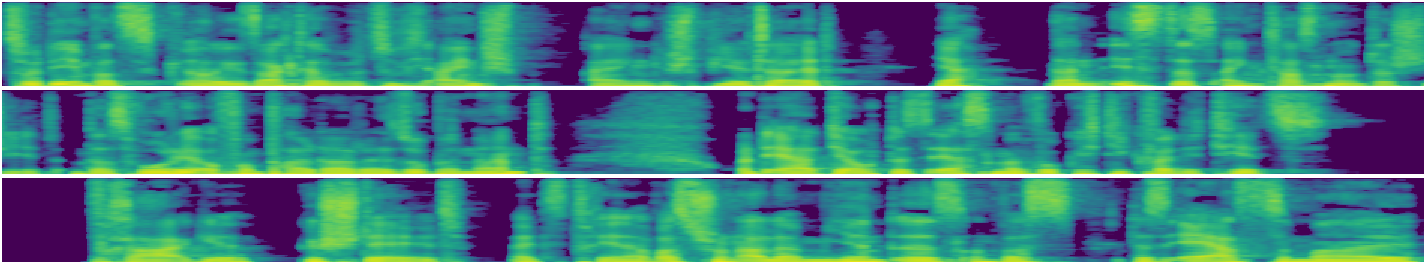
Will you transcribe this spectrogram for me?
zu dem, was ich gerade gesagt habe, bezüglich Einsp Eingespieltheit, ja, dann ist das ein Klassenunterschied. Und das wurde ja auch von Paldada so benannt. Und er hat ja auch das erste Mal wirklich die Qualitätsfrage gestellt als Trainer, was schon alarmierend ist und was das erste Mal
